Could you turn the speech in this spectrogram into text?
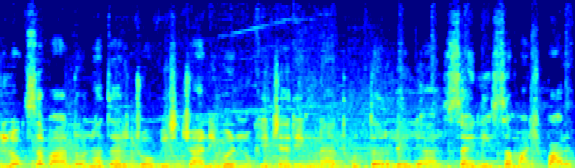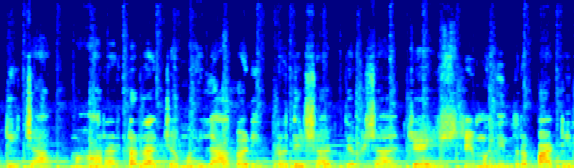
लोकसभा दोन हजार चोवीसच्या निवडणुकीच्या रिंगणात उतरलेल्या सैनिक समाज पार्टीच्या महाराष्ट्र राज्य महिला आघाडी प्रदेशाध्यक्षा जयश्री महेंद्र पाटील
